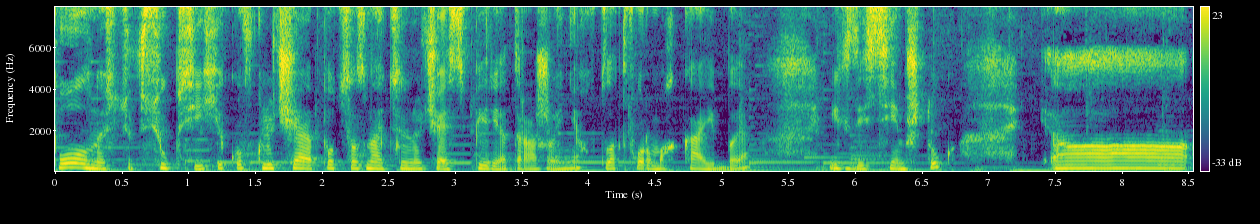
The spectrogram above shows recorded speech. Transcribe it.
полностью всю психику, включая подсознательную часть в переотражениях, в платформах К и Б. Их здесь 7 штук. А,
